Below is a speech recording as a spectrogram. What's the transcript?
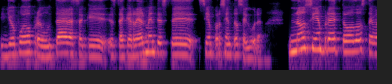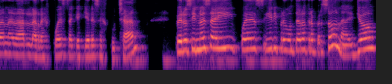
y yo puedo preguntar hasta que, hasta que realmente esté 100% segura. No siempre todos te van a dar la respuesta que quieres escuchar, pero si no es ahí, puedes ir y preguntar a otra persona. Yo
